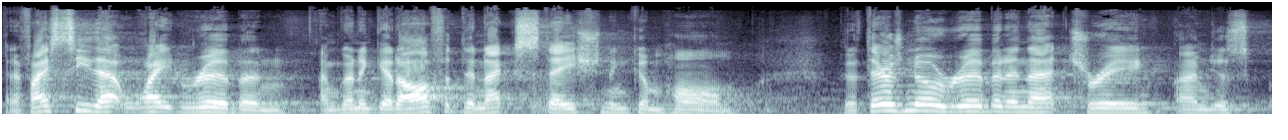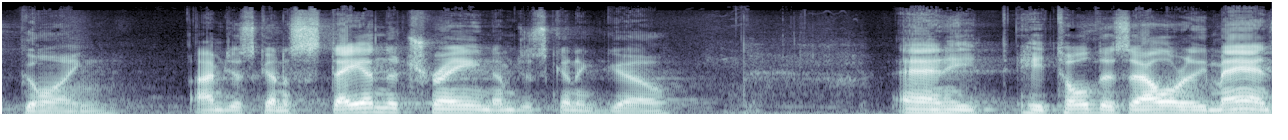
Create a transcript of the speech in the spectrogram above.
And if I see that white ribbon, I'm going to get off at the next station and come home. But if there's no ribbon in that tree, I'm just going. I'm just going to stay in the train. I'm just going to go. And he, he told this elderly man,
